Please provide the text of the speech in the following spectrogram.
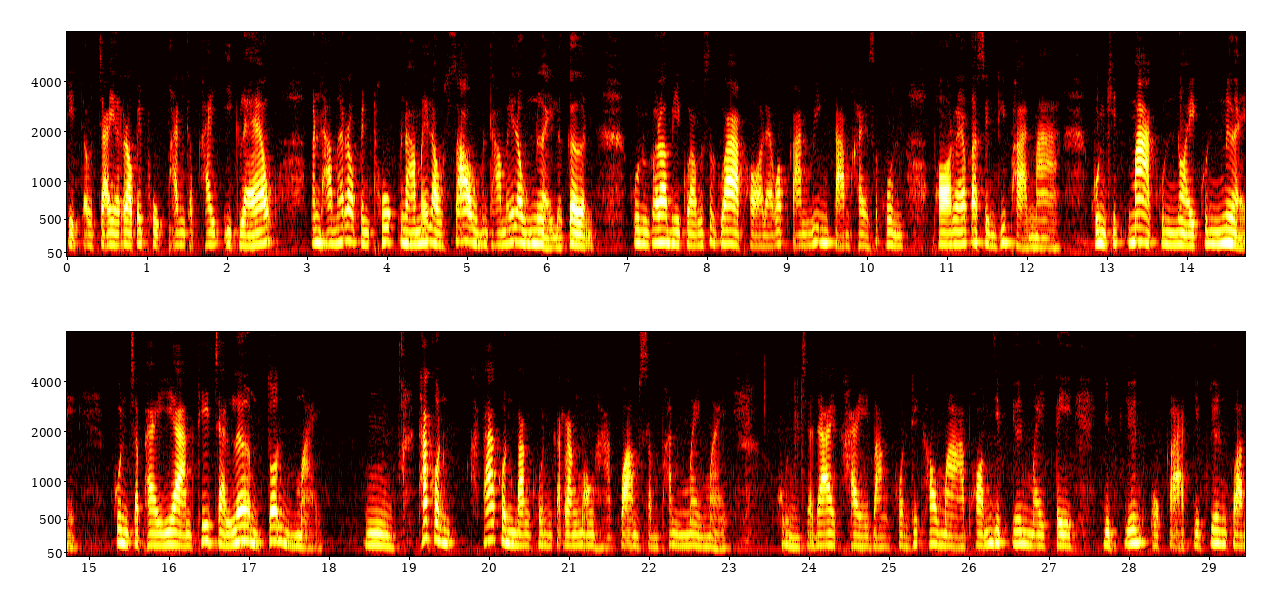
จิตเอาใจ เราไปผูกพันกับใครอีกแล้ว มันทำให้เราเป็นทุกข์มันทำให้เราเศร้า มันทำให้เราเหนื่อยเหลือเกิน คุณก็เรามีความรู้สึกว่าพอแล้วกับการวิ่งตามใครสักคน พอแล้วกับสิ่งที่ผ่านมา คุณคิดมากคุณหน่อยคุณเหนื่อย คุณจะพยายามที่จะเริ่มต้นใหม่ ถ้าคนถ้าคนบางคนกำลังมองหาความสัมพันธ์ใหม่ ๆ คุณจะได้ใครบางคนที่เข้ามา พร้อมหยิบยื่นไมตรีหยิบยื่นโอกาส หยิบยื่นความ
